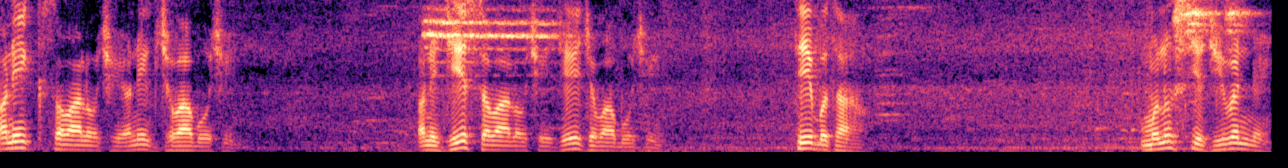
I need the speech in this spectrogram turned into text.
અનેક સવાલો છે, અનેક જવાબો છે. અને જે સવાલો છે, જે જવાબો છે, તે બધા મનુષ્ય જીવનને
